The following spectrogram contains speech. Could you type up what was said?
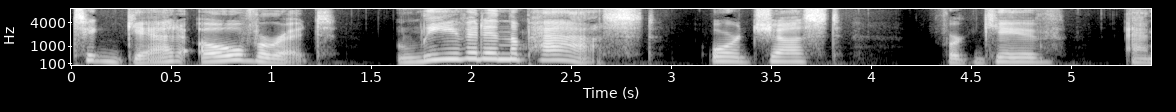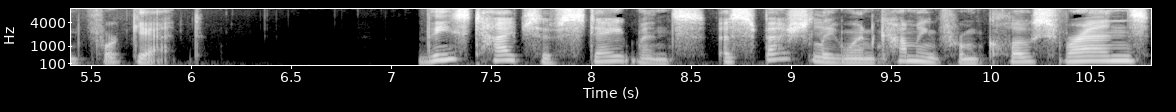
to get over it, leave it in the past, or just forgive and forget. These types of statements, especially when coming from close friends,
